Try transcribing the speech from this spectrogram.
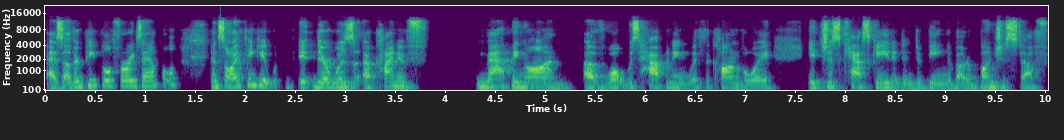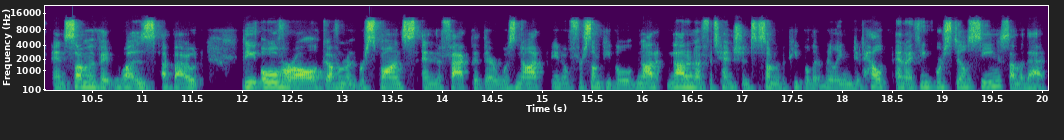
as other people, for example. And so I think it, it there was a kind of mapping on of what was happening with the convoy it just cascaded into being about a bunch of stuff. And some of it was about the overall government response and the fact that there was not you know for some people not not enough attention to some of the people that really needed help. And i think we're still seeing some of that.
